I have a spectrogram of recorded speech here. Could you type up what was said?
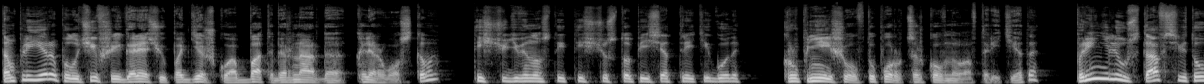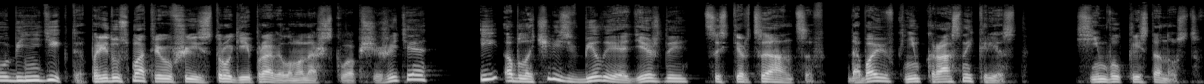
тамплиеры, получившие горячую поддержку аббата Бернарда Клервосского, 1090-1153 годы, крупнейшего в ту пору церковного авторитета, приняли устав святого Бенедикта, предусматривавший строгие правила монашеского общежития, и облачились в белые одежды цистерцианцев, добавив к ним красный крест, символ крестоносцев.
